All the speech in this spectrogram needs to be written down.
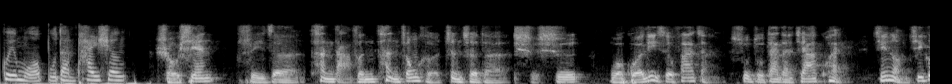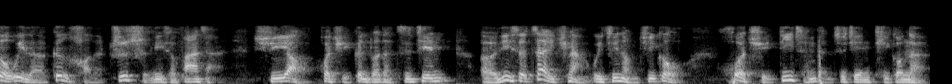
规模不断攀升。首先，随着碳达峰、碳中和政策的实施，我国绿色发展速度大大加快。金融机构为了更好的支持绿色发展，需要获取更多的资金，而绿色债券为金融机构。”获取低成本之间提供了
